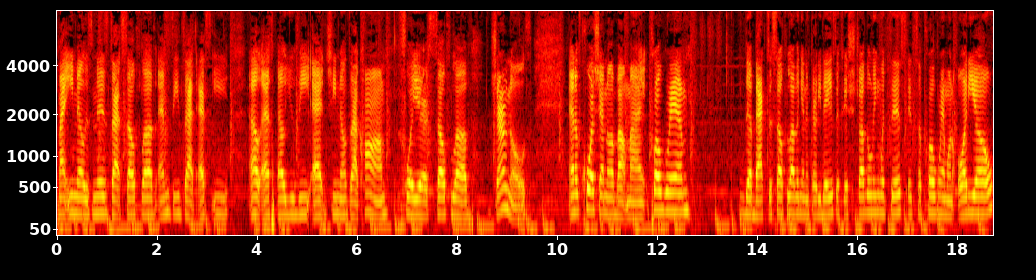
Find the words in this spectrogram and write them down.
My email is ms.selflovemz.selfluv at gmail.com for your self love journals. And of course, y'all know about my program, the Back to Self Loving Again in 30 Days. If you're struggling with this, it's a program on audio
